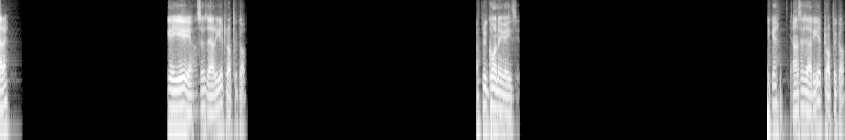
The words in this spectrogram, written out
आ रहा है। कि ये यहाँ से जा रही है ट्रॉपिक ऑफ़। कैप्रिकॉन है गाइस ठीक है, यहाँ से जा रही है ट्रॉपिक ऑफ़।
